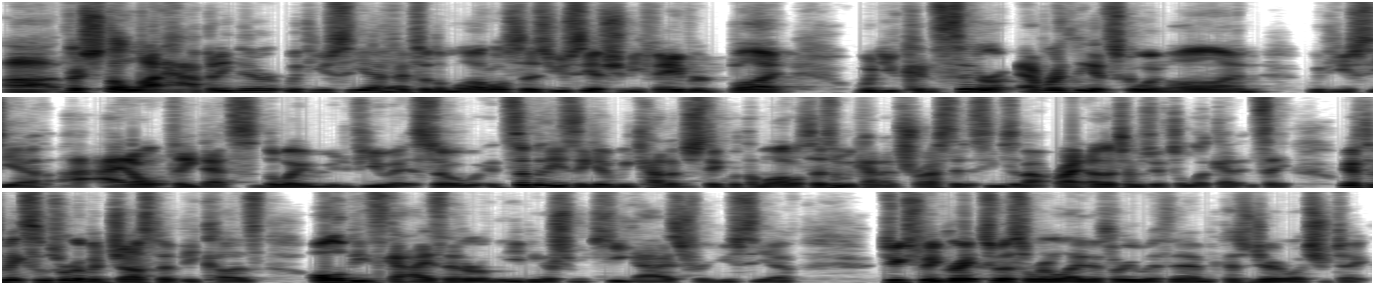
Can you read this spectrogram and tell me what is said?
Uh, there's just a lot happening there with UCF. Yeah. And so the model says UCF should be favored. But when you consider everything that's going on with UCF, I, I don't think that's the way we would view it. So in some of these, again, we kind of just think what the model says and we kind of trust it. It seems about right. Other times we have to look at it and say, we have to make some sort of adjustment because all of these guys that are leaving, there's some key guys for UCF. Duke's been great to us. So we're going to lay the three with them because, Jared, what's your take?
